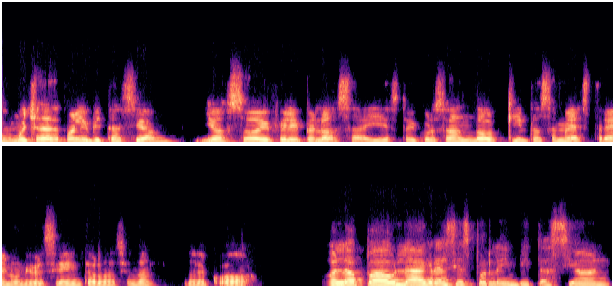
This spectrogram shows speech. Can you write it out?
Muchas gracias por la invitación. Yo soy Felipe Loza y estoy cursando quinto semestre en la Universidad Internacional del Ecuador. Hola Paula, gracias por la invitación.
